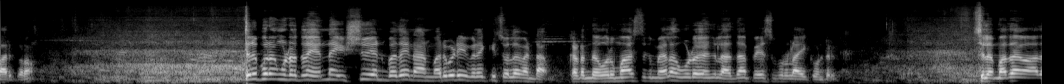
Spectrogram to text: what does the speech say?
பார்க்கிறோம். திருப்பரங்குன்றத்துல என்ன இஷ்யூ என்பதை நான் மறுபடியும் விலக்கி சொல்ல வேண்டாம். கடந்த ஒரு மாசத்துக்கு மேல ஊடகங்கள் அதுதான் பேசு பொருளாகி கொண்டிருக்கு. சில மதவாத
